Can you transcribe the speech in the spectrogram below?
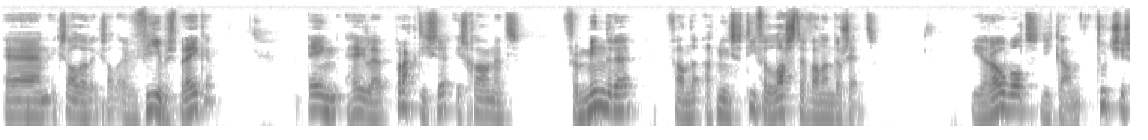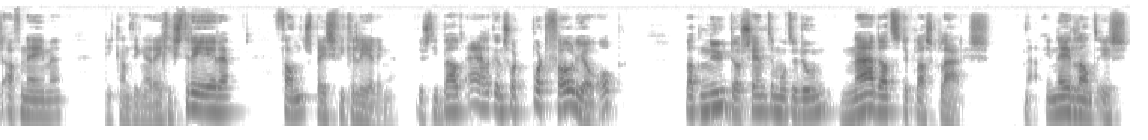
En ik zal er, ik zal er vier bespreken. Eén hele praktische is gewoon het verminderen van de administratieve lasten van een docent. Die robot die kan toetsjes afnemen, die kan dingen registreren van specifieke leerlingen. Dus die bouwt eigenlijk een soort portfolio op wat nu docenten moeten doen nadat de klas klaar is. Nou, in Nederland is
